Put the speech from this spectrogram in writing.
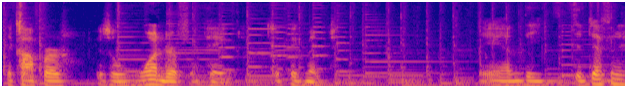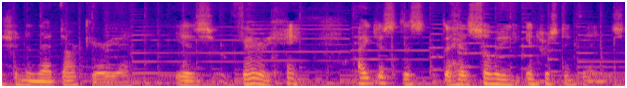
The copper is a wonderful paint. It's a pigment. And the, the definition in that dark area is very, I just, this, has so many interesting things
